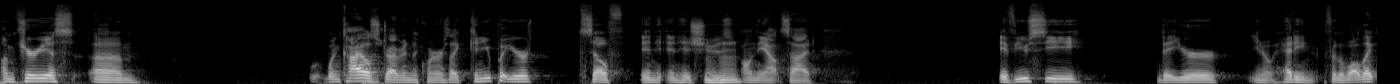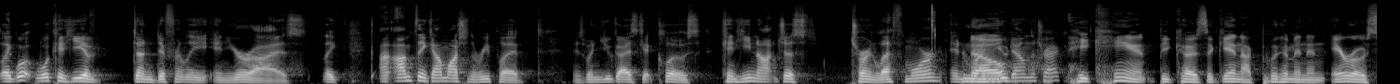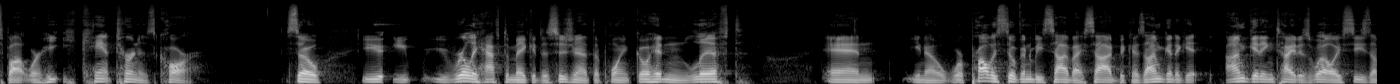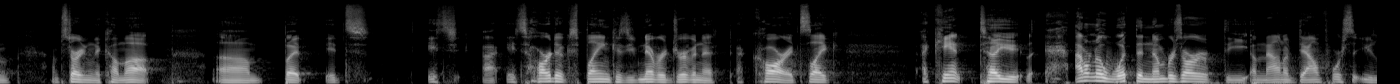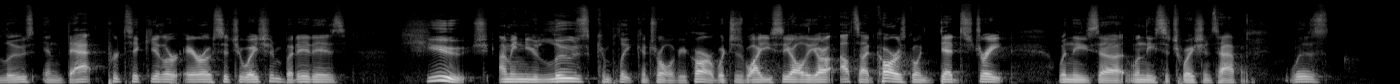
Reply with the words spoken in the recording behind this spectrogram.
I'm curious. Um, when Kyle's driving in the corner, it's like, can you put yourself in in his shoes Mm-hmm. on the outside? If you see that you're, you know, heading for the wall, like like what what could he have done differently in your eyes? Like I, I'm thinking, I'm watching the replay. Is when you guys get close, can he not just turn left more and run you down the track? He can't because again, I put him in an aero spot where he, he can't turn his car. So you you you really have to make a decision at the point. Go ahead and lift, and you know we're probably still going to be side by side because I'm going to get I'm getting tight as well. He sees I'm I'm starting to come up, um, but it's it's uh, it's hard to explain because you've never driven a, a car. It's like I can't tell you. I don't know what the numbers are of the amount of downforce that you lose in that particular aero situation, but it is huge. I mean, you lose complete control of your car, which is why you see all the outside cars going dead straight when these uh, when these situations happen. Was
